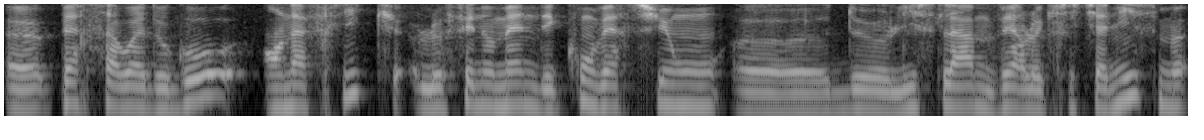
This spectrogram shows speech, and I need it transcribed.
Père Sawadogo, en Afrique, le phénomène des conversions de l'islam vers le christianisme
